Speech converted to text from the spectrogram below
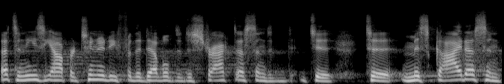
that's an easy opportunity for the devil to distract us and to, to, to misguide us. And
